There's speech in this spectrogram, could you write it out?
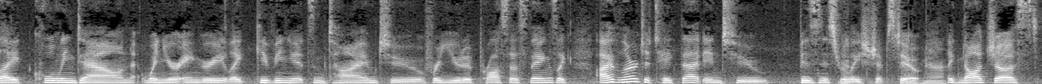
like cooling down when you're angry, like giving it some time to for you to process things. Like I've learned to take that into business relationships too. Like not just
